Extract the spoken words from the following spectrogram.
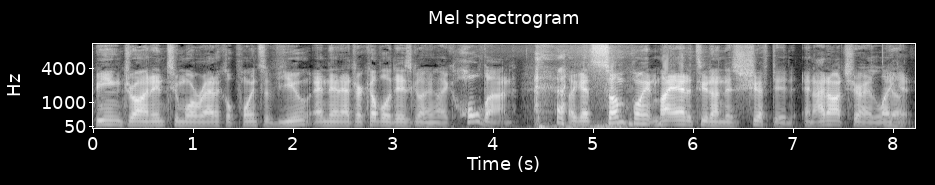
being drawn into more radical points of view, and then after a couple of days, going like, "Hold on," like at some point, my attitude on this shifted, and I'm not sure I like Yeah. it.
